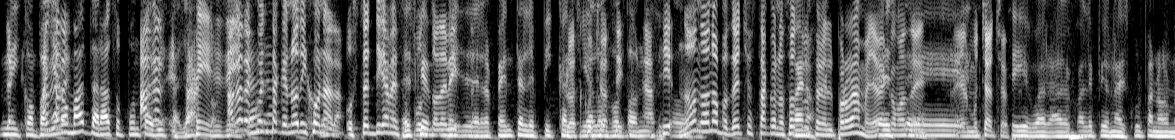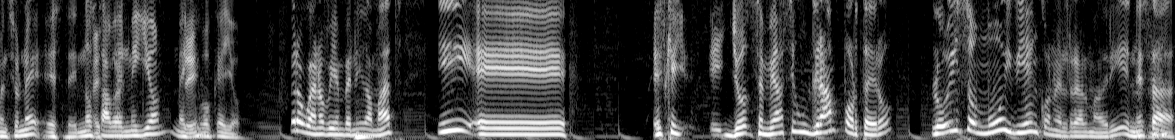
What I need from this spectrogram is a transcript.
mi compañero Matt dará su punto de vista. ya. Sí, sí, sí. Haga de Ya, cuenta ya. que no dijo nada. Usted dígame su Es que punto de vista. de repente le pica Lo aquí a los así. botones. Así- y todo no, eso. no, no, pues de hecho está con nosotros Bueno, en el programa. Ya ve cómo es Este, el muchacho. Sí, bueno, al cual le pido una disculpa, no lo mencioné. Este, no estaba en mi guion, me Sí. equivoqué yo. Pero bueno, bienvenido a Mats. Y eh, es que eh, yo se me hace un gran portero. Lo hizo muy bien con el Real Madrid en esas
